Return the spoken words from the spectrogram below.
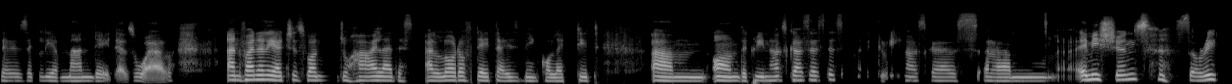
there is a clear mandate as well. And finally, I just want to highlight a lot of data is being collected um, on the greenhouse gas greenhouse gas um, emissions, sorry,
